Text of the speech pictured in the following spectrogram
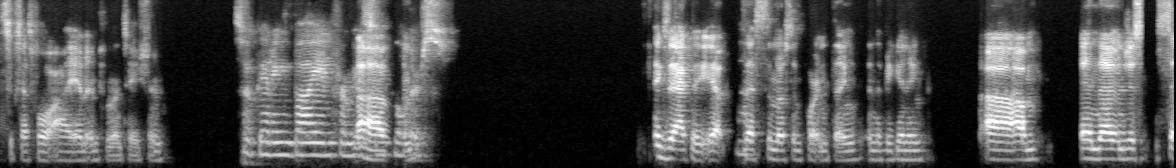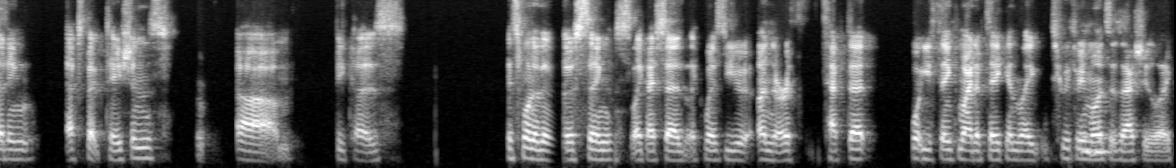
successful IAM implementation. So getting buy-in from your uh, stakeholders. Exactly. Yep. That's the most important thing in the beginning. Um, and then just setting expectations. Um, because it's one of those things, like I said, like once you unearth tech debt, what you think might have taken like two or 3 mm-hmm. months is actually like,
